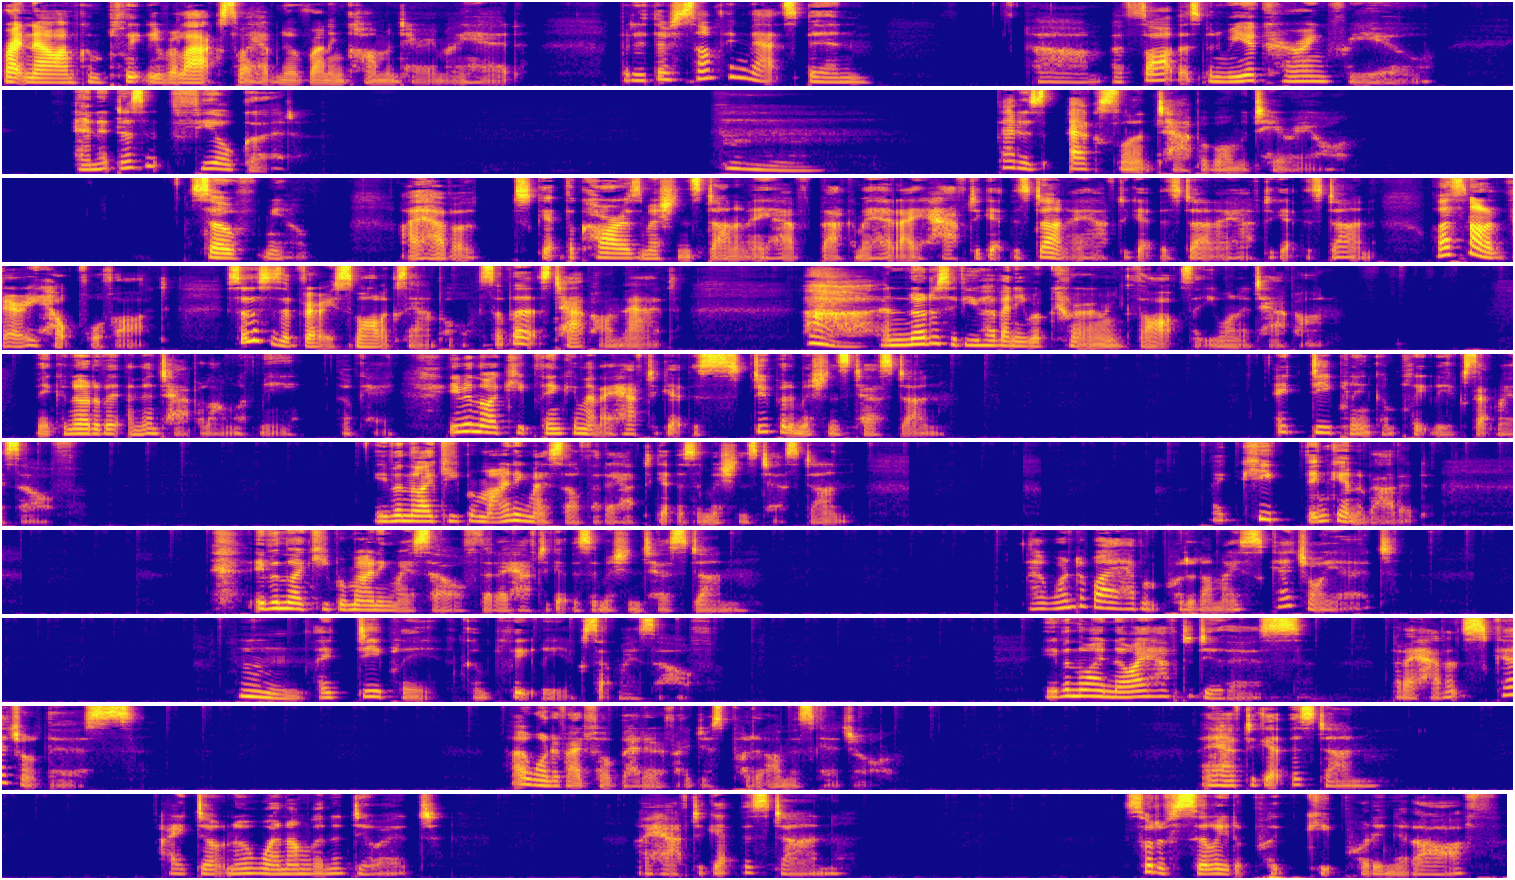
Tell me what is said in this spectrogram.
Right now, I'm completely relaxed, so I have no running commentary in my head. But if there's something that's been um, a thought that's been reoccurring for you and it doesn't feel good, hmm, that is excellent tappable material. So, you know, I have a get the car's emissions done and I have back in my head, I have to get this done. I have to get this done. I have to get this done. Well, that's not a very helpful thought. So this is a very small example. So let's tap on that. and notice if you have any recurring thoughts that you want to tap on. Make a note of it and then tap along with me. Okay. Even though I keep thinking that I have to get this stupid emissions test done, I deeply and completely accept myself. Even though I keep reminding myself that I have to get this emissions test done, I keep thinking about it. Even though I keep reminding myself that I have to get this emission test done, I wonder why I haven't put it on my schedule yet. Hmm, I deeply, completely accept myself. Even though I know I have to do this, but I haven't scheduled this. I wonder if I'd feel better if I just put it on the schedule. I have to get this done. I don't know when I'm going to do it. I have to get this done. Sort of silly to put, keep putting it off.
